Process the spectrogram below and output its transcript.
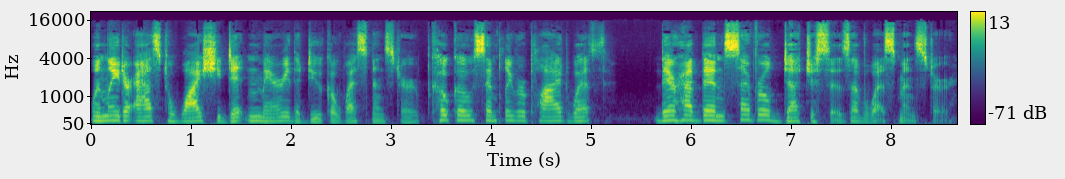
When later asked why she didn't marry the Duke of Westminster, Coco simply replied with, There have been several Duchesses of Westminster.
